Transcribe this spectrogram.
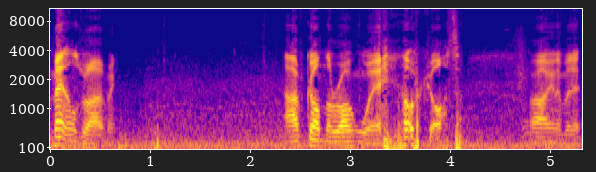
mental driving. I've gone the wrong way. oh god. Alright, in a minute.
